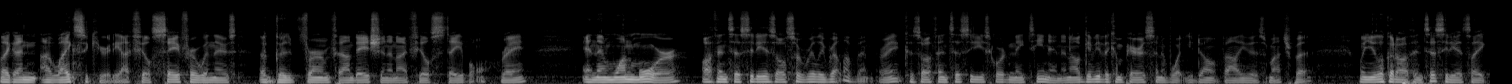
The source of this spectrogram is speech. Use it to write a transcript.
Like I, I like security. I feel safer when there's a good firm foundation and I feel stable, right? And then one more, authenticity is also really relevant, right? Because authenticity scored an 18 in, and I'll give you the comparison of what you don't value as much. But when you look at authenticity, it's like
